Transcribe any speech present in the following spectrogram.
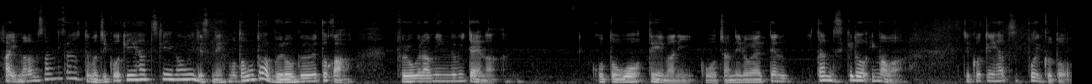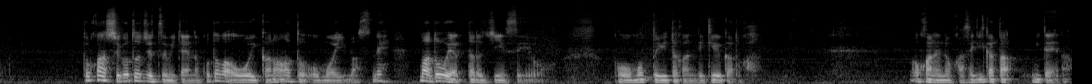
はい、学さんに関しても自己啓発系が多いですね。もともとはブログとか、プログラミングみたいなことをテーマにこうチャンネルをやっていたんですけど、今は自己啓発っぽいこととか仕事術みたいなことが多いかなと思いますね。まあどうやったら人生をこうもっと豊かにできるかとか、お金の稼ぎ方みたいな。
